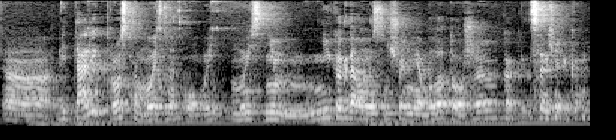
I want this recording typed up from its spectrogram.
э, Виталик просто мой знакомый. Мы с ним никогда у нас ничего не было тоже, как и с Олегом.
